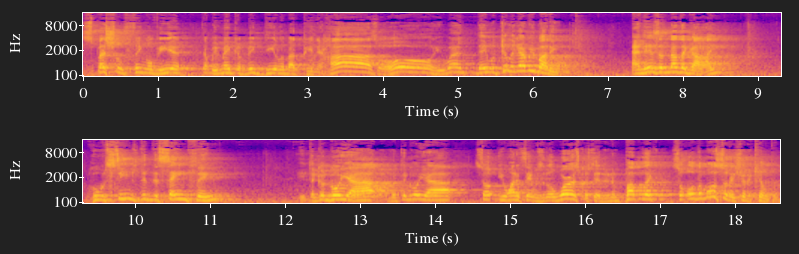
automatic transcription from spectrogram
special thing over here that we make a big deal about Pinehas? Oh, he went, they were killing everybody. And here's another guy who seems did the same thing he took a goya, with the goya. So you want to say it was a little worse because they did it in public. So all the more so they should have killed him.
